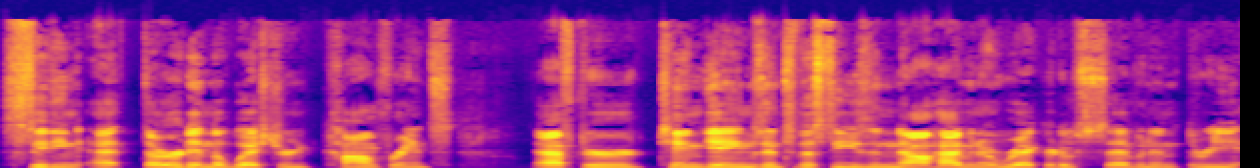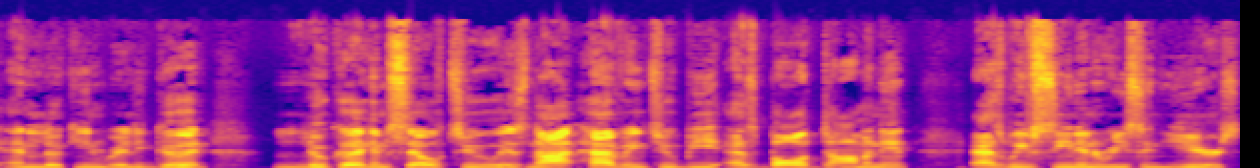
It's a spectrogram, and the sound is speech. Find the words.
sitting at third in the Western Conference after 10 games into the season, now having a record of 7 and 3 and looking really good. Luka himself too is not having to be as ball dominant as we've seen in recent years,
